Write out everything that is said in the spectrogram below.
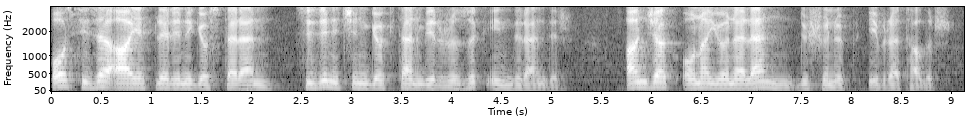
O size ayetlerini gösteren, sizin için gökten bir rızık indirendir. Ancak ona yönelen düşünüp ibret alır.''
